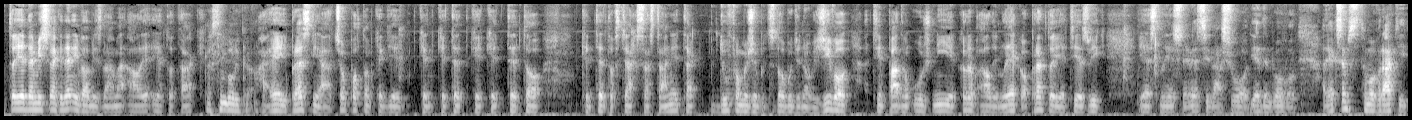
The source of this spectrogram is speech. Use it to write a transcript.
To je jedna myšlenka, není veľmi známa, ale je, je to tak. Taká symbolika. A hej, presne. A čo potom, keď, je, keď, keď, keď, keď, keď, tento, keď tento vzťah sa stane, tak dúfame, že z toho bude nový život a tým pádom už nie je krv, ale mlieko. Preto je tie zvyk jesť mliečne veci na švôd, jeden dôvod. A jak som sa tomu vrátiť,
